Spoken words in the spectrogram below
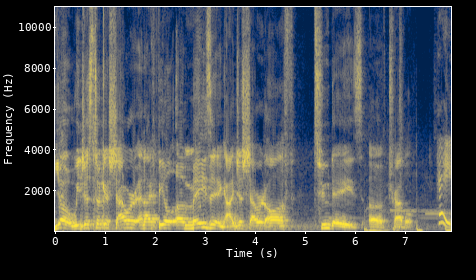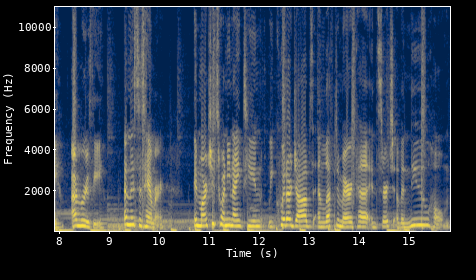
Yo, we just took a shower and I feel amazing. I just showered off two days of travel. Hey, I'm Ruthie, and this is Hammer. In March of 2019, we quit our jobs and left America in search of a new home.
